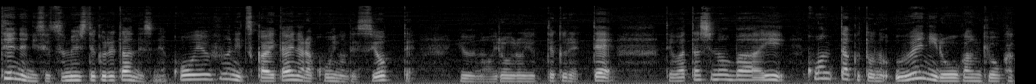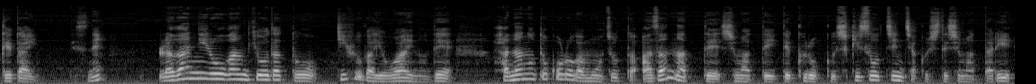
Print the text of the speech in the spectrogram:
丁寧に説明してくれたんですね。こういう風に使いたいならこういうのですよっていうのをいろいろ言ってくれてで私の場合コンタクトの上に老眼鏡をかけたいんですね。裸眼に老眼鏡だと皮膚が弱いので鼻のところがもうちょっとあざになってしまっていて黒く色素沈着してしまったり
